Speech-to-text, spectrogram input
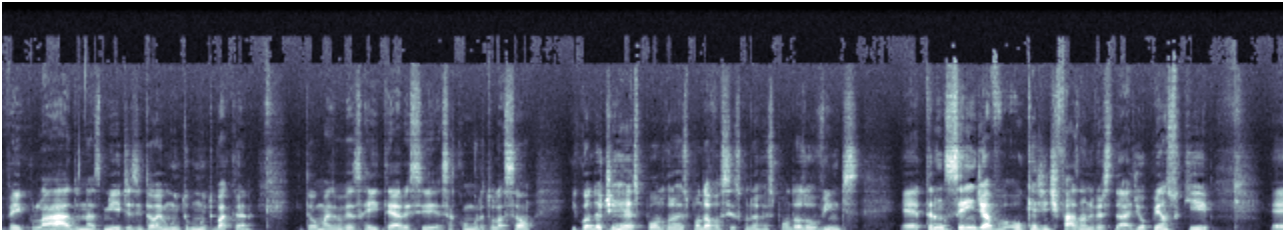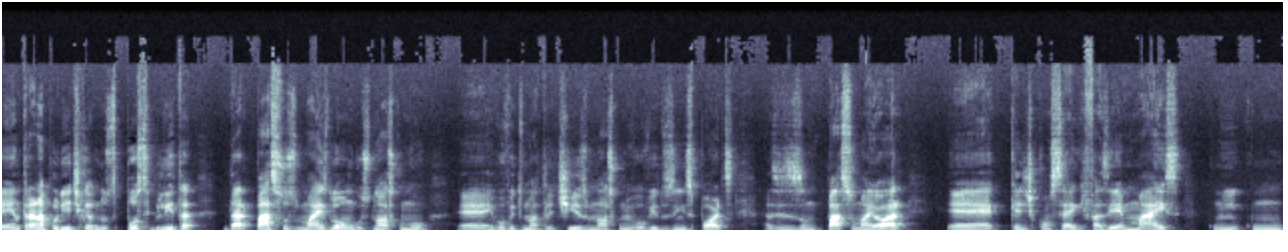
veiculado nas mídias, então é muito, muito bacana. Então, mais uma vez, reitero esse, essa congratulação. E quando eu te respondo, quando eu respondo a vocês, quando eu respondo aos ouvintes, é, transcende a- o que a gente faz na universidade. Eu penso que é, entrar na política nos possibilita dar passos mais longos. Nós, como é, envolvidos no atletismo, nós, como envolvidos em esportes, às vezes um passo maior é, que a gente consegue fazer mais com, com,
